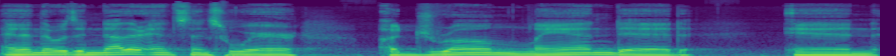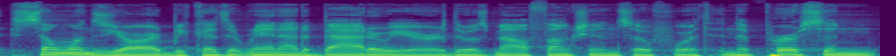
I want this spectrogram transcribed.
And then there was another instance where a drone landed in someone's yard because it ran out of battery or there was malfunction and so forth. And the person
